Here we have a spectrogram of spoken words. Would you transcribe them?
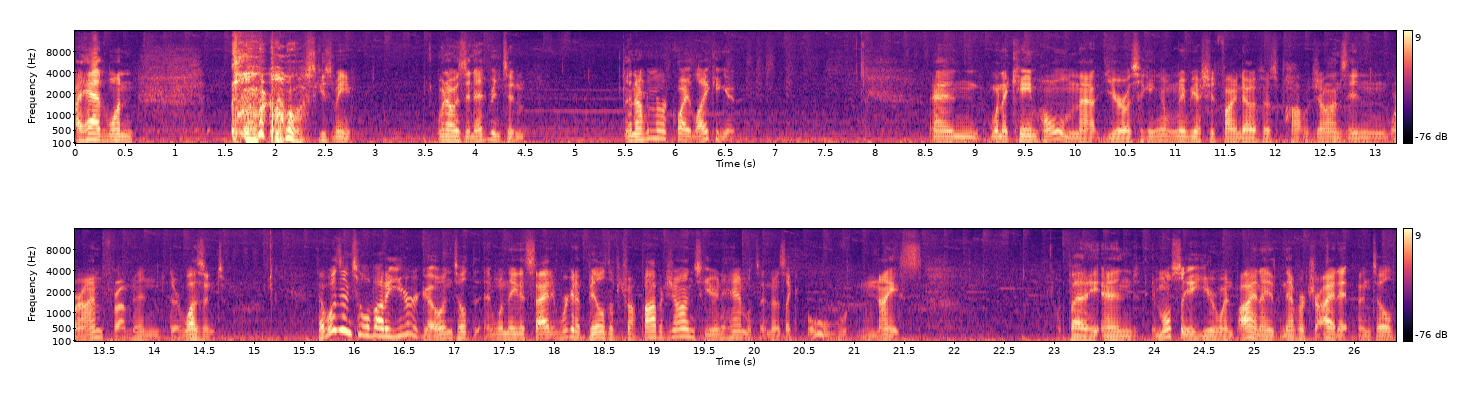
I had one. excuse me, when I was in Edmonton, and I remember quite liking it. And when I came home that year, I was thinking, oh, maybe I should find out if there's a Papa John's in where I'm from, and there wasn't. That wasn't until about a year ago, until th when they decided we're gonna build a Papa John's here in Hamilton. I was like, oh, nice. But and mostly a year went by, and I never tried it until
